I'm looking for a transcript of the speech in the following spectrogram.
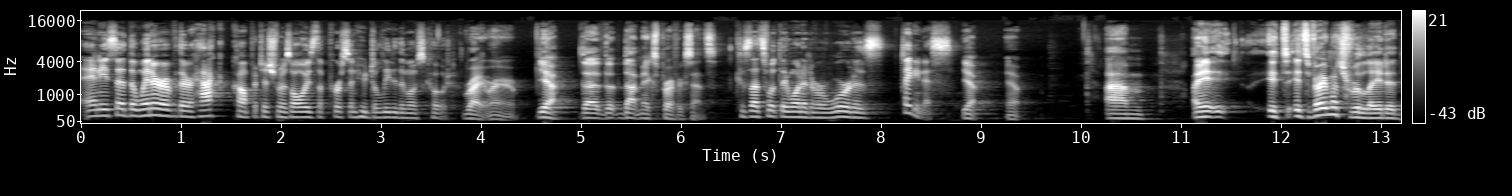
and he said the winner of their hack competition was always the person who deleted the most code Right, right, right. Yeah, that, that that makes perfect sense. because that's what they wanted to reward is tidiness. Yeah, yeah. Um, I mean, it's it's very much related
